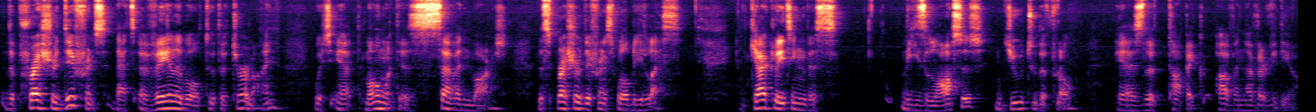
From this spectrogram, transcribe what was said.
the pressure difference that's available to the turbine, which at the moment is 7 bars, this pressure difference will be less. And calculating this, these losses due to the flow is the topic of another video.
